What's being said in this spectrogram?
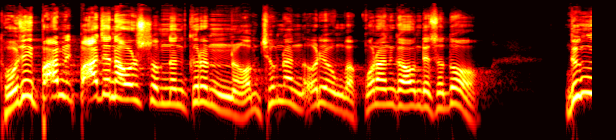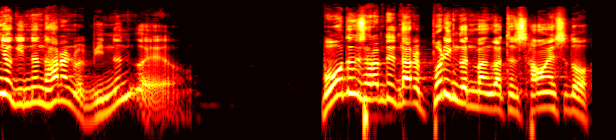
도저히 빠, 빠져나올 수 없는 그런 엄청난 어려움과 고난 가운데서도 능력 있는 하나님을 믿는 거예요. 모든 사람들이 나를 버린 것만 같은 상황에서도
